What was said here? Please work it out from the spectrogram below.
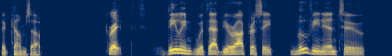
that comes up. Great. Dealing with that bureaucracy, moving into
